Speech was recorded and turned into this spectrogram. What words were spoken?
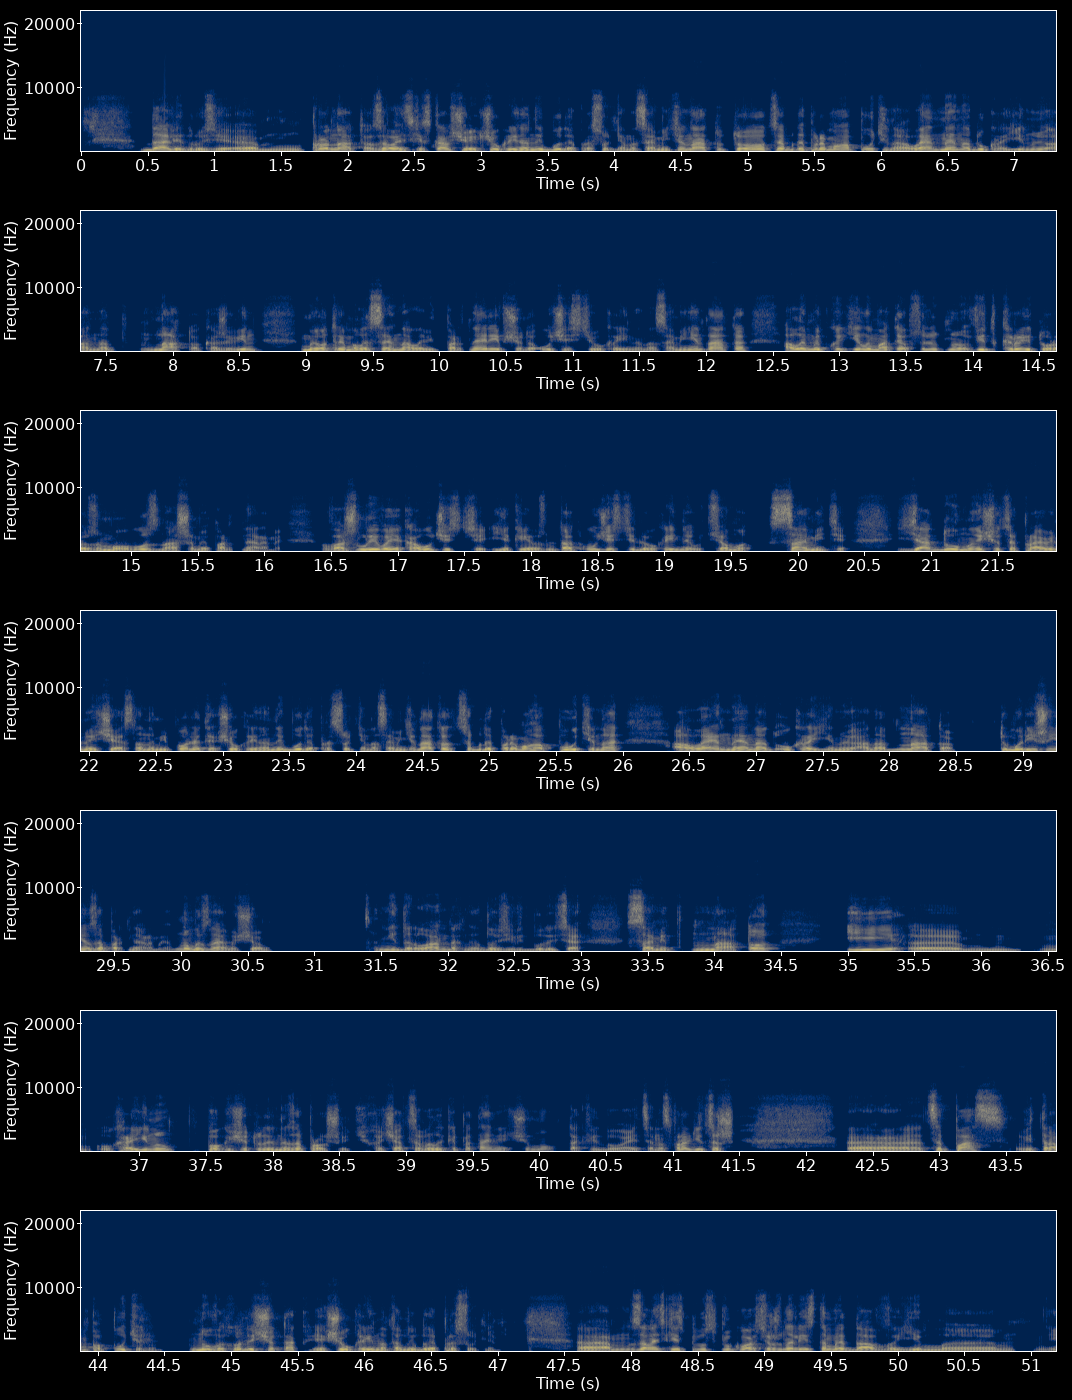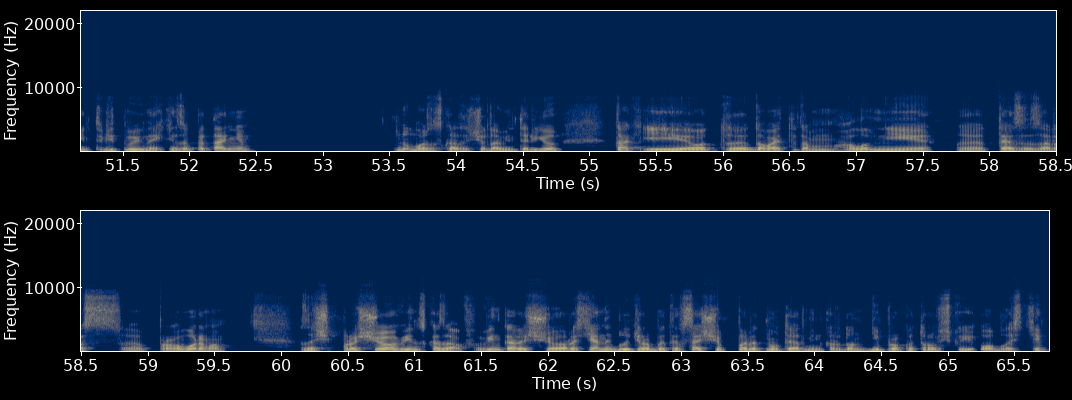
Далі, друзі, ем, про НАТО Зеленський сказав, що якщо Україна не буде присутня на саміті НАТО, то це буде перемога Путіна, але не над Україною, а над НАТО. каже він. Ми отримали сигнали від партнерів щодо участі України на саміті НАТО, але ми б хотіли мати абсолютно відкриту розмову з нашими партнерами. Важливо, яка участь і який результат участі для України у цьому саміті. Я думаю, що це правильно і чесно. На мій погляд, якщо Україна не буде присутня на саміті НАТО, це буде перемога Путіна, але не над Україною, а над НАТО. Тому рішення за партнерами. Ну, ми знаємо, що в Нідерландах невдовзі відбудеться саміт НАТО, і е, Україну поки що туди не запрошують. Хоча це велике питання, чому так відбувається? Насправді це ж е, це пас від Трампа Путіну. Ну, виходить, що так, якщо Україна там не буде присутня. Е, Зеленський спіл- спілкувався з журналістами, дав їм е, відповідь на їхні запитання. Ну, можна сказати, що дав інтерв'ю. Так, і от е, давайте там головні тези зараз проговоримо. Значить, про що він сказав? Він каже, що росіяни будуть робити все, щоб перетнути адмінкордон Дніпропетровської області.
